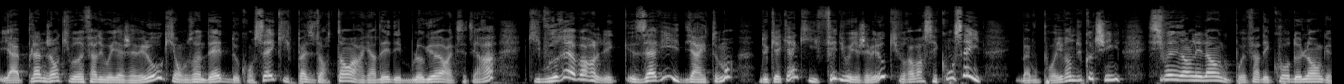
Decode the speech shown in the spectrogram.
Il y a plein de gens qui voudraient faire du voyage à vélo, qui ont besoin d'aide, de conseils, qui passent leur temps à regarder des blogueurs, etc. Qui voudraient avoir les avis directement de quelqu'un qui fait du voyage à vélo, qui voudrait avoir ses conseils, bah vous pourriez vendre du coaching. Si vous êtes dans les langues, vous pouvez faire des cours de langue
